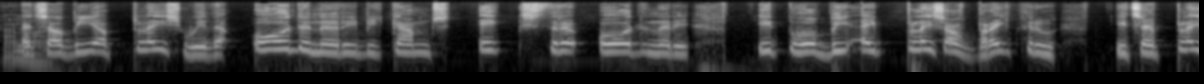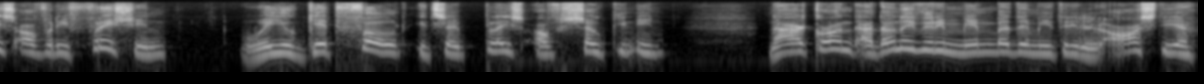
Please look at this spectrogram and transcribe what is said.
Come it on. shall be a place where the ordinary becomes extraordinary. It will be a place of breakthrough. It's a place of refreshing where you get filled. It's a place of soaking in. Now, I can't, I don't even remember, Dimitri, last year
